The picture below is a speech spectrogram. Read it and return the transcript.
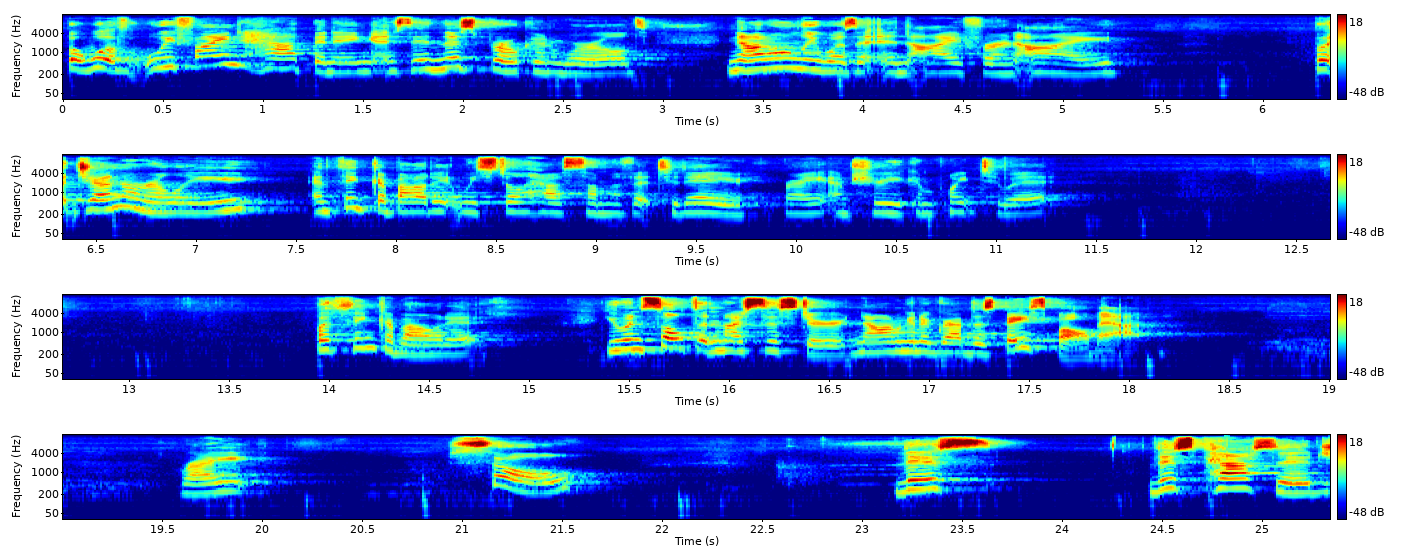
But what we find happening is in this broken world, not only was it an eye for an eye, but generally, and think about it, we still have some of it today, right? I'm sure you can point to it but think about it. You insulted my sister. Now I'm going to grab this baseball bat. Right? So, this, this passage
